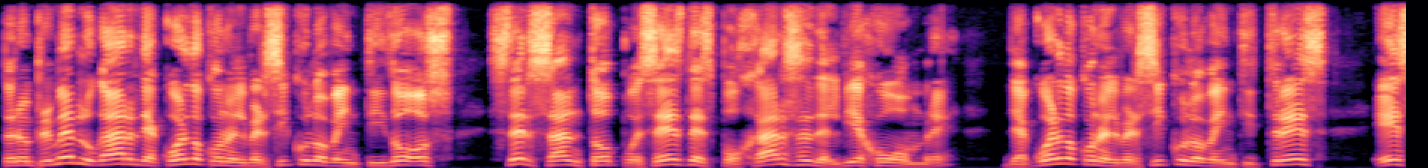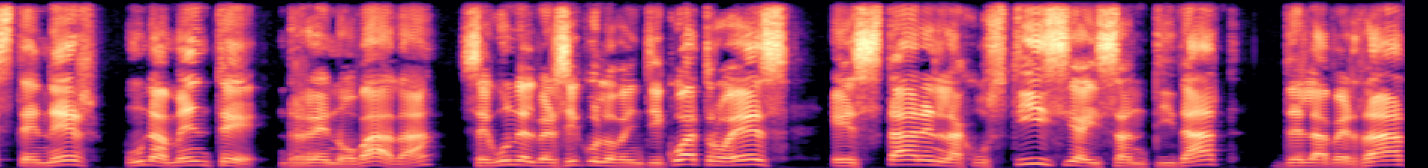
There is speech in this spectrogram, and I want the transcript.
pero en primer lugar, de acuerdo con el versículo 22, ser santo pues es despojarse del viejo hombre. De acuerdo con el versículo 23, es tener una mente renovada. Según el versículo 24 es estar en la justicia y santidad de la verdad.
